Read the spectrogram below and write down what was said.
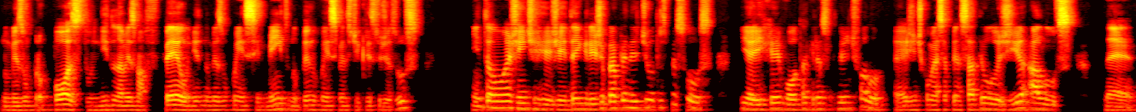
no mesmo propósito, unido na mesma fé, unido no mesmo conhecimento, no pleno conhecimento de Cristo Jesus, então a gente rejeita a igreja para aprender de outras pessoas. E aí que volta aquele assunto que a gente falou. Aí a gente começa a pensar a teologia à luz né,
